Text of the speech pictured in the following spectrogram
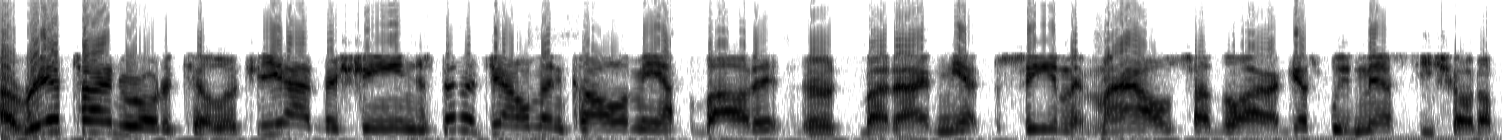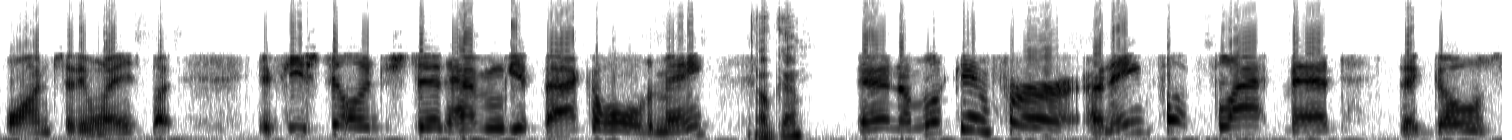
a rear-tine rototiller, G-yard machine. There's been a gentleman calling me up about it, uh, but I haven't yet to see him at my house. I guess we missed. He showed up once, anyways. But if he's still interested, have him get back a hold of me. Okay. And I'm looking for an eight-foot flatbed that goes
